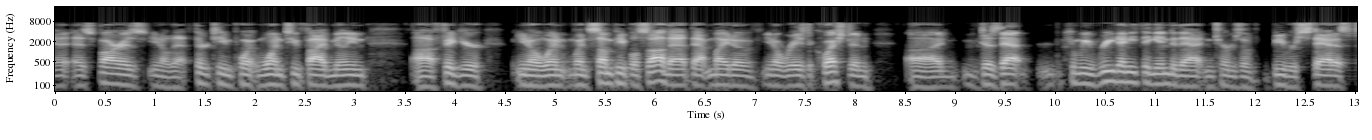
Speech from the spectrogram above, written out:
as far as you know, that 13.125 million uh, figure, you know, when when some people saw that, that might have you know raised a question. Uh, does that can we read anything into that in terms of Bieber's status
